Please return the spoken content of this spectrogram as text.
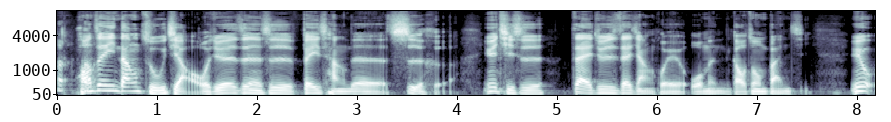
黄正义当主角，我觉得真的是非常的适合。因为其实，在就是在讲回我们高中班级，因为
